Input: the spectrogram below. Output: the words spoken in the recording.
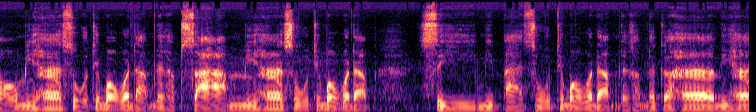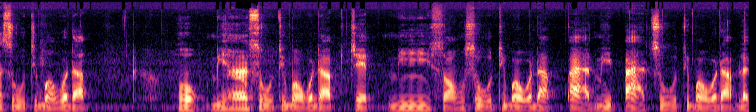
2 มี 5 สูตรที่บอกว่าดับนะครับ 3 มี 5 สูตรที่บอกว่าดับ 4 มี 8 สูตรที่บอกว่าดับนะครับ แล้วก็ 5 มี 5 สูตรที่บอกว่าดับ 6 มี 5 สูตรที่บอกว่าดับ 7 มี 2 สูตรที่บอกว่าดับ 8 มี 8 สูตรที่บอกว่าดับและ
